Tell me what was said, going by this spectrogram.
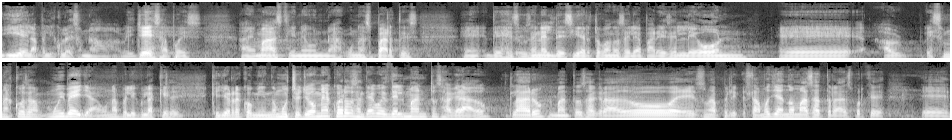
Y la película es una belleza, pues además tiene unas partes eh, de Jesús en el desierto cuando se le aparece el león eh, es una cosa muy bella, una película que, que, yo recomiendo mucho. Yo me acuerdo, Santiago, es del Manto Sagrado. Claro, el Manto Sagrado es una película, estamos yendo más atrás porque... Eh,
